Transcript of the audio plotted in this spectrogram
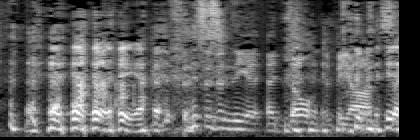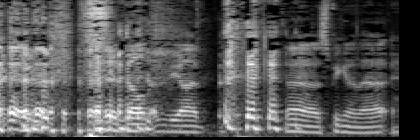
yeah. This is in the uh, adult and beyond section. Adult and beyond. Uh, speaking of that,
